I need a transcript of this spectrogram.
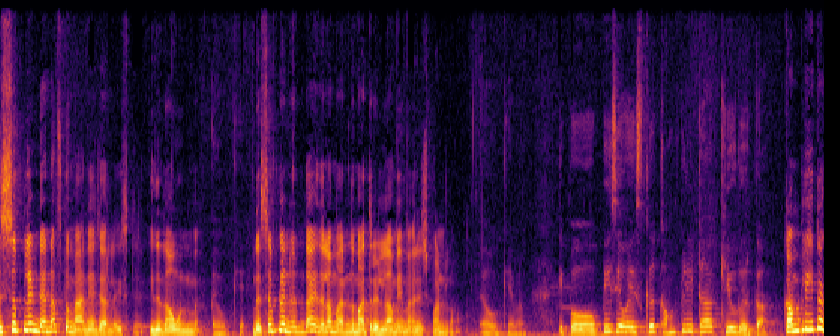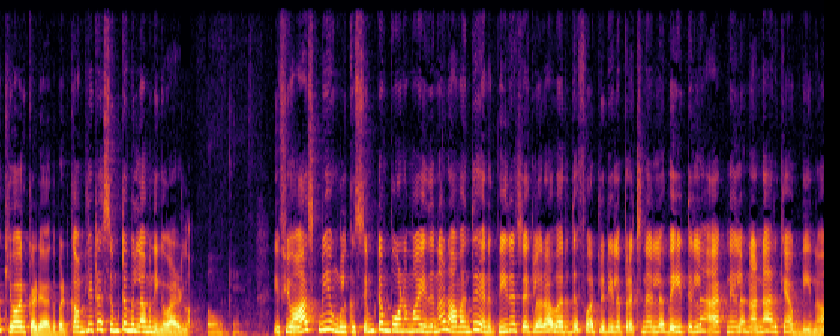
disciplined enough to manage our lifestyle. இதுதான் உண்மை. ஓகே டிசிப்ளின் இருந்தால் இதெல்லாம் மருந்து மாத்திரை எல்லாமே மேனேஜ் பண்ணலாம். ஓகே மேம் இப்போது பிசிஓஎஸ்க்கு கம்ப்ளீட்டாக க்யூர் இருக்கா? கம்ப்ளீட்டாக க்யூர் கிடையாது பட் கம்ப்ளீட்டாக சிம்டம் இல்லாமல் நீங்கள் வாழலாம். Okay if you ask me உங்களுக்கு சிம்டம் போனமா இதுனா நான் வந்து எனக்கு பீரியட்ஸ் ரெகுலராக வருது ஃபர்டிலிட்டியில் பிரச்சனை இல்லை வெயிட் இல்லை ஆக்னே இல்லை நன்னா இருக்கேன் அப்படின்னா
